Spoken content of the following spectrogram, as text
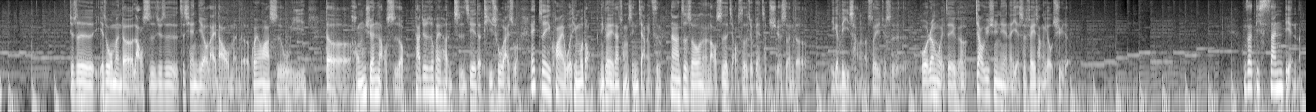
就是也是我们的老师，就是之前也有来到我们的规划十五一。的洪轩老师哦，他就是会很直接的提出来说，哎，这一块我听不懂，你可以再重新讲一次嘛。那这时候呢，老师的角色就变成学生的一个立场了。所以就是我认为这个教育训练呢也是非常有趣的。那在第三点呢，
